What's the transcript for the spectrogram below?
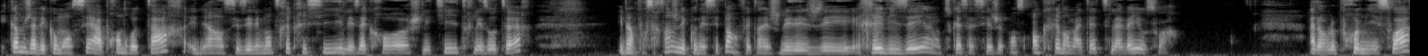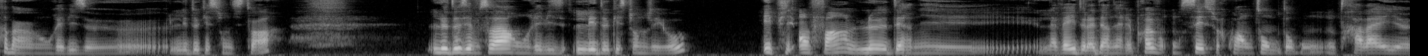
Et comme j'avais commencé à apprendre tard, eh bien ces éléments très précis, les accroches, les titres, les auteurs, eh bien pour certains je les connaissais pas en fait. Hein, je les j'ai révisé, en tout cas ça s'est je pense ancré dans ma tête la veille au soir. Alors le premier soir, ben on révise euh, les deux questions d'histoire. Le deuxième soir, on révise les deux questions de géo. Et puis enfin, le dernier, la veille de la dernière épreuve, on sait sur quoi on tombe. Donc on, travaille euh,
